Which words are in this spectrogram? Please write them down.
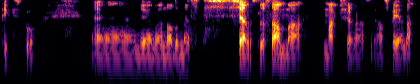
Pixbo. Eh, det är nog en av de mest känslosamma matcherna som jag har spelat.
